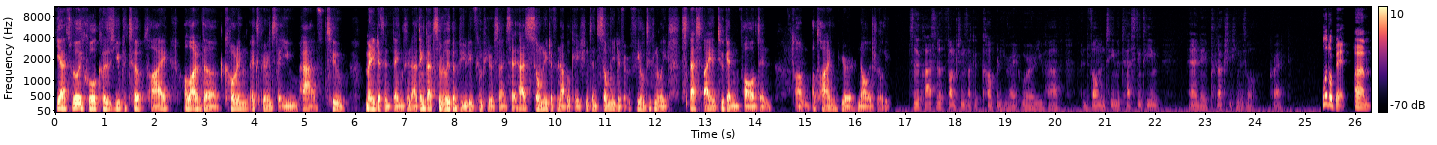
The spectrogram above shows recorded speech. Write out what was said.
Yeah it's really cool because you get to apply a lot of the coding experience that you have to many different things. And I think that's really the beauty of computer science that it has so many different applications and so many different fields you can really specify into get involved in um, applying your knowledge really. So the class sort of functions like a company, right? Where you have a development team, a testing team, and a production team as well, correct? A little bit. Um,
